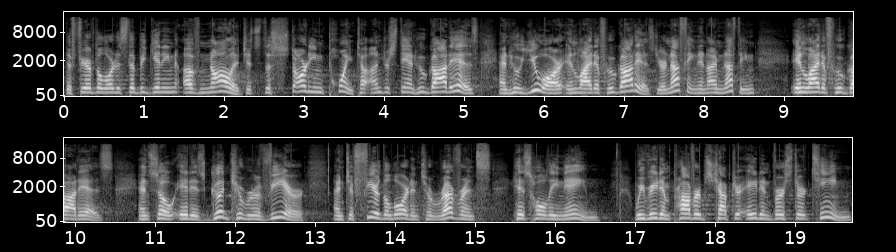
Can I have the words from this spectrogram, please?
The fear of the Lord is the beginning of knowledge. It's the starting point to understand who God is and who you are in light of who God is. You're nothing and I'm nothing in light of who God is. And so it is good to revere and to fear the Lord and to reverence his holy name. We read in Proverbs chapter 8 and verse 13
